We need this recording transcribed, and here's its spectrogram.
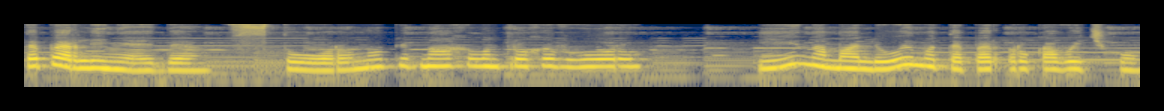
Тепер лінія йде в сторону під нахилом трохи вгору. І намалюємо тепер рукавичку.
